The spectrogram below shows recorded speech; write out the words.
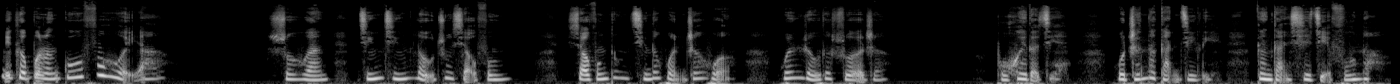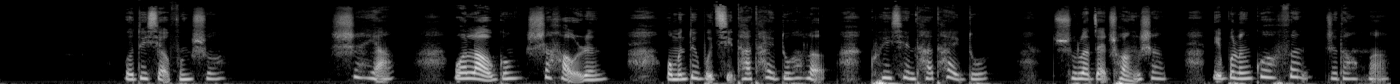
你可不能辜负我呀！说完，紧紧搂住小峰，小峰动情的吻着我，温柔的说着：“不会的，姐，我真的感激你，更感谢姐夫呢。”我对小峰说：“是呀，我老公是好人，我们对不起他太多了，亏欠他太多。除了在床上，你不能过分，知道吗？”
